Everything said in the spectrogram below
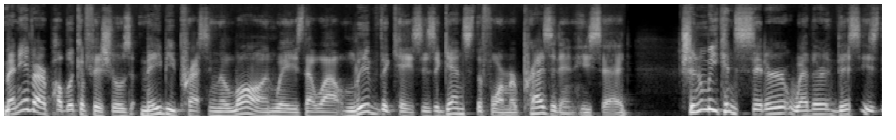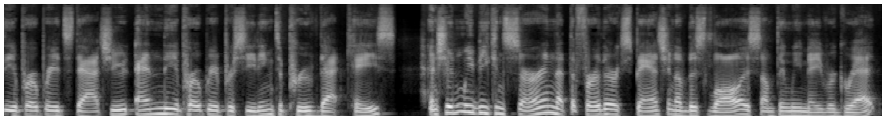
many of our public officials may be pressing the law in ways that will outlive the cases against the former president, he said. Shouldn't we consider whether this is the appropriate statute and the appropriate proceeding to prove that case? And shouldn't we be concerned that the further expansion of this law is something we may regret?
